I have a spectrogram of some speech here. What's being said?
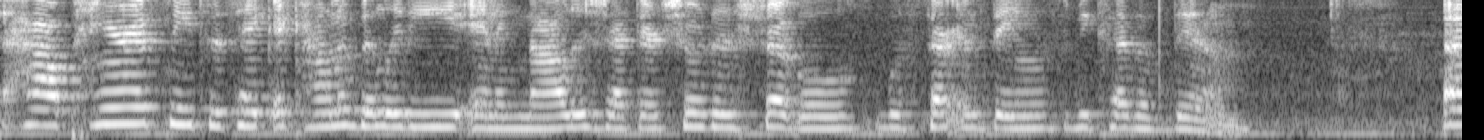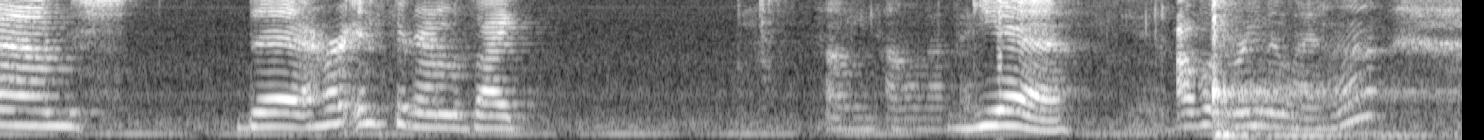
how parents need to take accountability and acknowledge that their children struggles with certain things because of them. Um, the her Instagram was like, Tony Tone, I think. yeah. I was reading like, huh?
